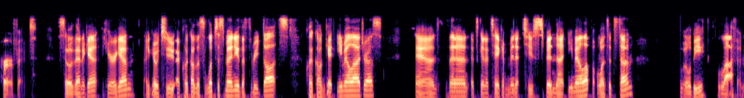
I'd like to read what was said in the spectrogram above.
Perfect. So then again, here again, I go to, I click on this ellipsis menu, the three dots, click on get email address, and then it's going to take a minute to spin that email up. But once it's done, we'll be laughing.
